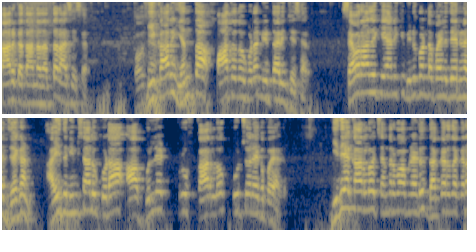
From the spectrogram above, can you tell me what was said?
కారు కథ అన్నదంతా రాసేశారు. ఈ కారు ఎంత పాతదో కూడా నిర్ధారించేశారు. శవ రాజకీయానికి వినుకొండ బయలుదేరిన జగన్ ఐదు నిమిషాలు కూడా ఆ బుల్లెట్ ప్రూఫ్ కారులో కూర్చోలేకపోయాడు. ఇదే కారులో చంద్రబాబు నాయుడు దగ్గర దగ్గర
